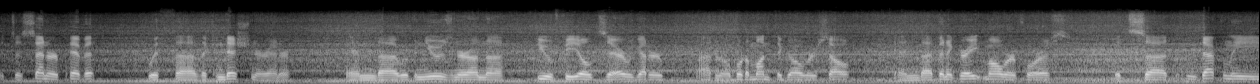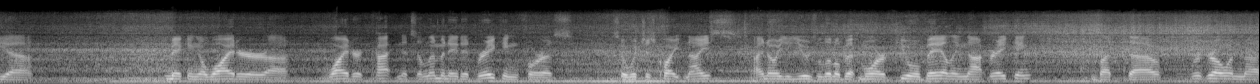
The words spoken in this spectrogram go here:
It's a center pivot with uh, the conditioner in her and uh, we've been using her on a few fields there. We got her I don't know, about a month ago or so. And uh, been a great mower for us. It's uh, definitely uh, making a wider, uh, wider cut and it's eliminated raking for us, so which is quite nice. I know you use a little bit more fuel baling, not raking, but uh, we're growing uh,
